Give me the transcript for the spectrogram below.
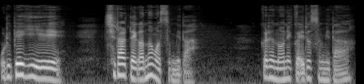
우리 백이 칠할 때가 넘었습니다. 그래 놓으니까 이렇습니다.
